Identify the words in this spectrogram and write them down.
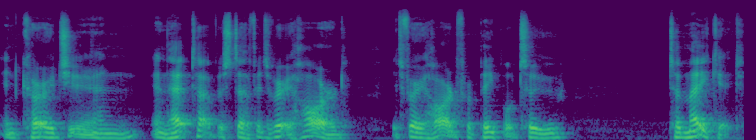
encourage you and, and that type of stuff, it's very hard. It's very hard for people to to make it.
